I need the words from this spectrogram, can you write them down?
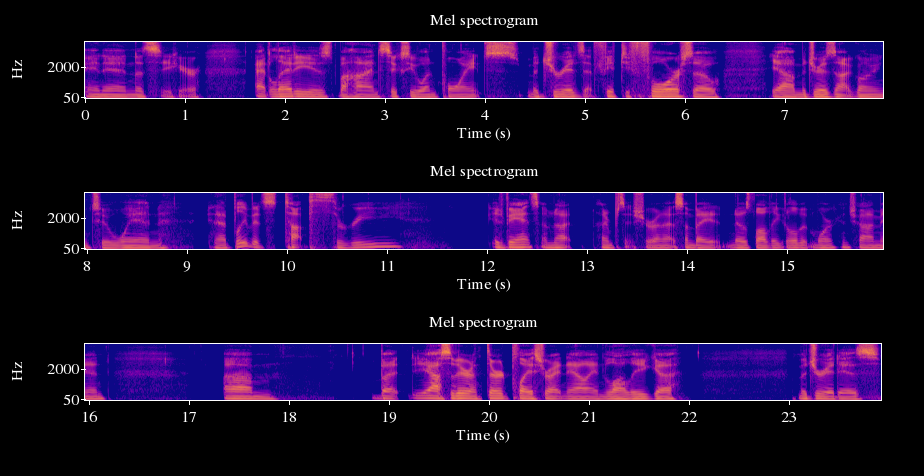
And then let's see here. Atleti is behind 61 points. Madrid's at 54. So, yeah, Madrid's not going to win. And I believe it's top three advance. I'm not 100% sure on that. Somebody that knows La Liga a little bit more can chime in. Um, but yeah, so they're in third place right now in La Liga. Madrid is.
